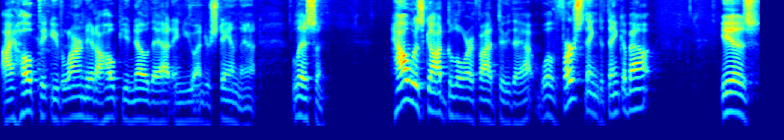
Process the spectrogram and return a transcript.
I hope that you've learned it. I hope you know that and you understand that. Listen, how was God glorified through that? Well, the first thing to think about is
